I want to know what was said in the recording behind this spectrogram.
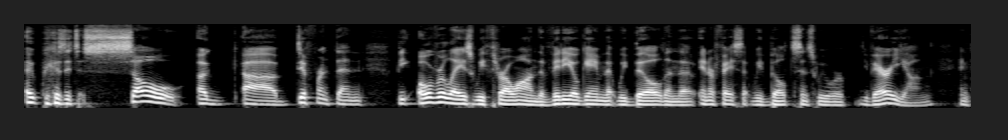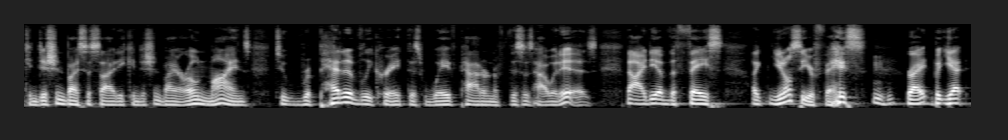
because it's so uh, uh, different than the overlays we throw on the video game that we build and the interface that we built since we were very young and conditioned by society, conditioned by our own minds to repetitively create this wave pattern of this is how it is. The idea of the face, like you don't see your face, right? But yet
